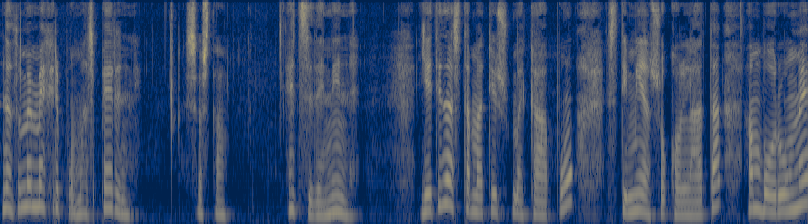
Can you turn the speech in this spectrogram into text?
Να δούμε μέχρι που μας παίρνει. Σωστά. Έτσι δεν είναι. Γιατί να σταματήσουμε κάπου στη μία σοκολάτα αν μπορούμε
